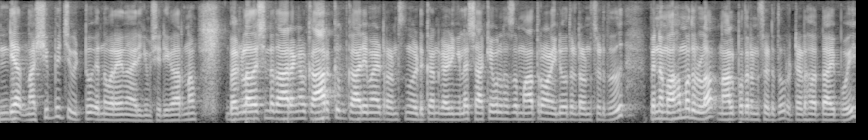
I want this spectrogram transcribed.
ഇന്ത്യ നശിപ്പിച്ചു വിട്ടു എന്ന് പറയുന്നതായിരിക്കും ശരി. കാരണം ബംഗ്ലാദേശിന്റെ താരങ്ങൾക്ക് ആർക്കും കാര്യമായിട്ട് റൺസ് ഒന്നും എടുക്കാൻ കഴിഞ്ഞില്ല. ഷാക്കിബുൽ ഹസൻ മാത്രമാണ് ഇരുപത്തെട്ട് റൺസ് എടുത്തത്. പിന്നെ മുഹമ്മദുള്ള നാൽപ്പത് റൺസ് എടുത്തു. റിട്ടയർഡ് ഹർട്ടായി പോയി.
